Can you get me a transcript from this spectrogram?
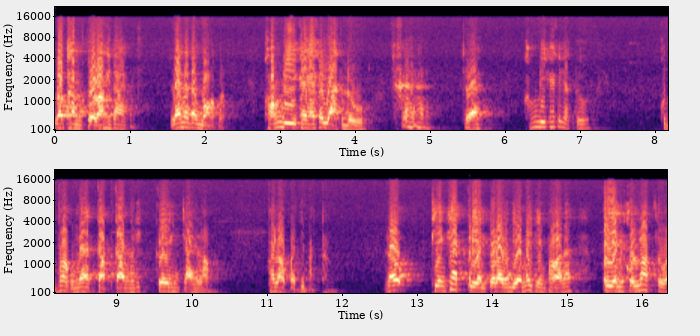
เราทำตัวเราให้ได้ก่อนแล้วไม่ต้องบอกหรอกของดีใครๆเขาอยากดูใช่ไหมของดีใครก็อยากดู คุณพ่อคุณแม่กับการคนที่เกรงใจเรา เพราะเราปฏิบัติธรรมแล้วเพียงแค่เปลี่ยนตัวเราอย่างเดียวไม่เพียงพอนะเปลี่ยนคนรอบตัว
